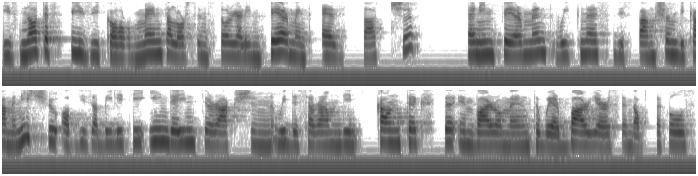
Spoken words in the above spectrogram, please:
is not a physical, or mental, or sensorial impairment as such. An impairment, weakness, dysfunction become an issue of disability in the interaction with the surrounding context, environment, where barriers and obstacles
